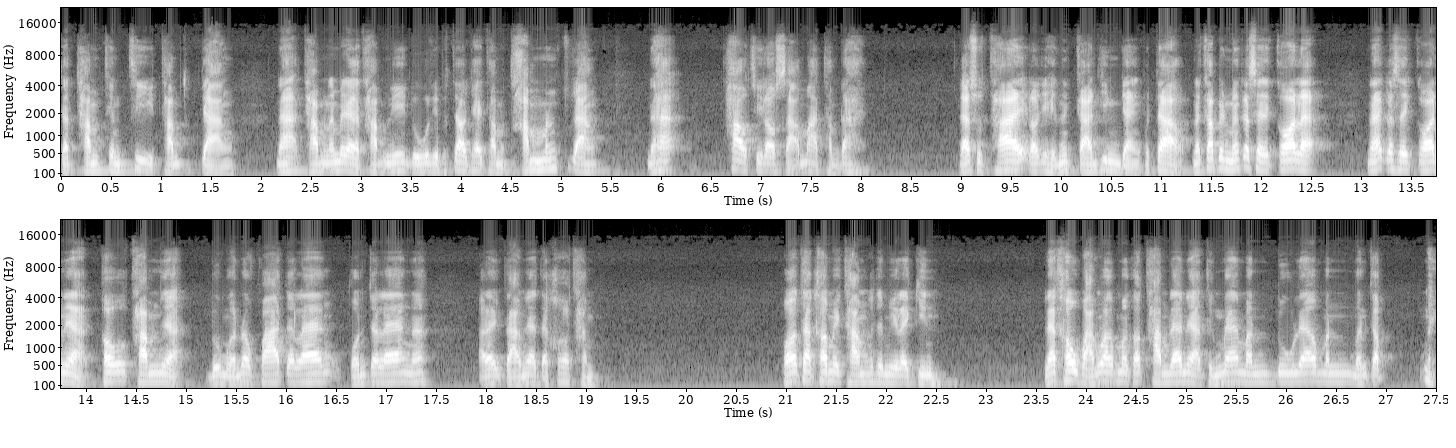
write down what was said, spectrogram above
จะทำเต็มที่ทำทุกอย่างนะทำนั้นไม่ได้ก็ทำนี้ดูที่พระเจ้าให้ทำทำมันทุกอย่างนะฮะ เท่าที่เราสามารถทำได้ และสุดท้ายเราจะเห็นการยิ่งใหญ่พระเจ้านะครับ เป็นเหมือนเกษตรกรแหละนะเกษตรกรเนี่ยเขาทำเนี่ยดูเหมือนว่าฟ้าจะแรงฝนจะแรงนะอะไรต่างเนี่ยแต่เขาก็ทำเพราะถ้าเขาไม่ทำเขาจะมีอะไรกิน และเขาหวังว่าเมื่อเขาทำแล้วเนี่ย ถึงแม้มันดูแล้วมันเหมือนกับไม่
